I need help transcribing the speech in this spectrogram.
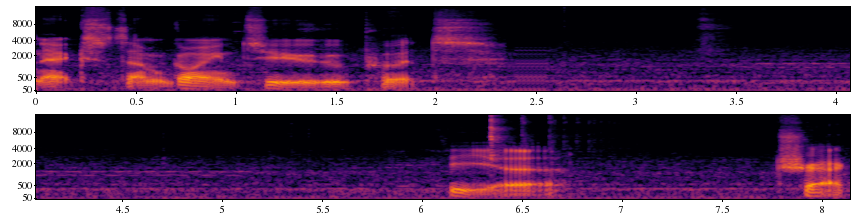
Next, I'm going to put the uh, track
